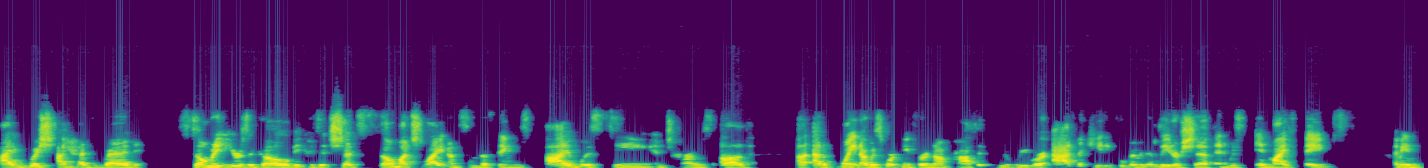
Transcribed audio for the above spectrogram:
i wish i had read so many years ago because it shed so much light on some of the things i was seeing in terms of uh, at a point i was working for a nonprofit where we were advocating for women in leadership and it was in my face. I mean,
